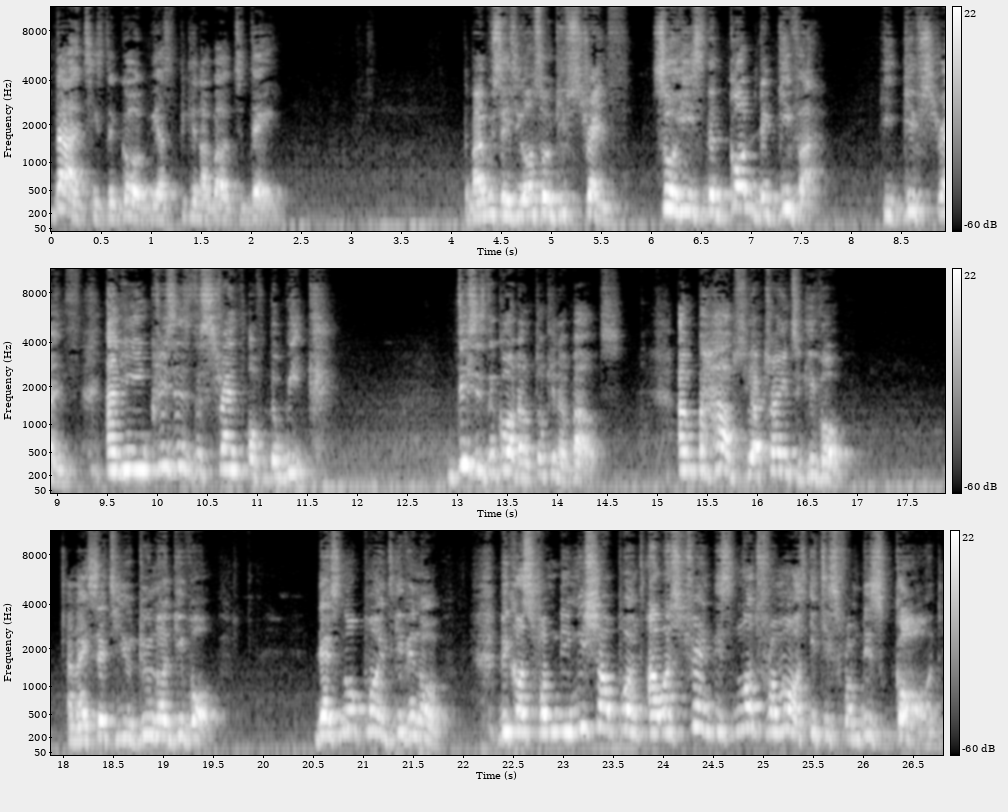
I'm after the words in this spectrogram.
That is the God we are speaking about today. The Bible says he also gives strength. So he's the God, the giver. He gives strength. And he increases the strength of the weak. This is the God I'm talking about. And perhaps you are trying to give up. And I say to you, do not give up. There's no point giving up. Because from the initial point, our strength is not from us, it is from this God.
